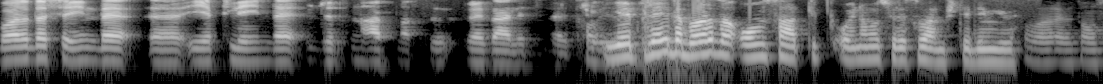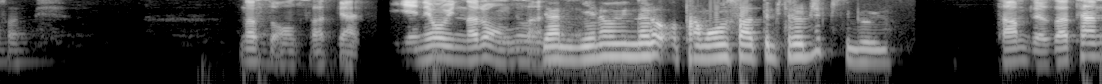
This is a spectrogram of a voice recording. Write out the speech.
bu arada şeyin de e, EA Play'in de ücretinin artması rezaleti de çok. EA Play'de bu arada 10 saatlik oynama süresi varmış dediğim gibi. Var evet 10 saatmiş. Nasıl 10 saat yani? Yeni oyunları 10 Yeni saat. Yani yeni oyunları tam 10 saatte bitirebilecek misin bir oyunu? Tam da zaten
